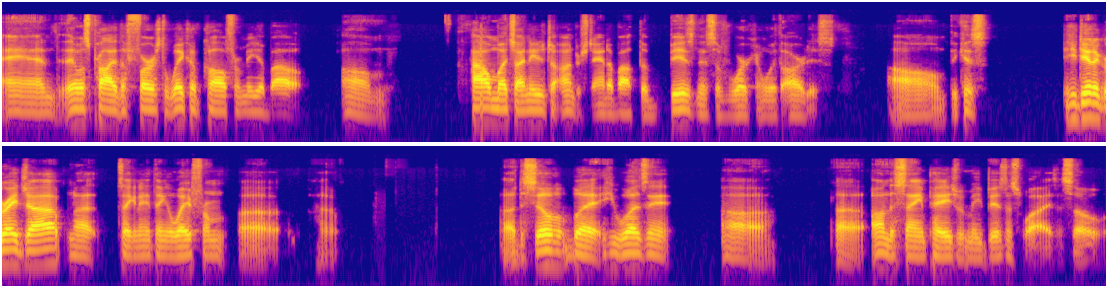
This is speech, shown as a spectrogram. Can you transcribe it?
and it was probably the first wake up call for me about um, how much I needed to understand about the business of working with artists, um, because he did a great job. Not taking anything away from uh, uh, uh, De Silva, but he wasn't uh, uh, on the same page with me business wise. And so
